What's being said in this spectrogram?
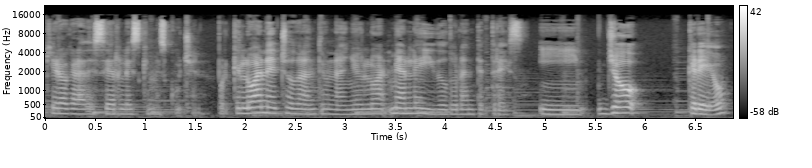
quiero agradecerles que me escuchen, porque lo han hecho durante un año y me han leído durante tres. Y yo creo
